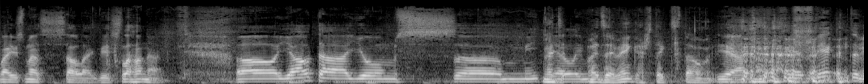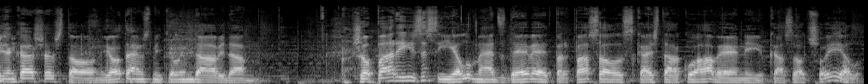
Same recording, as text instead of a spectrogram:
vai vismaz savulaik bija slavenāka. O, jautājums uh, Miķelim. Vajadzēja vienkārši teikt Stone. Jā, piekta vienkārši ar Stone. Jautājums Miķelim Dāvidam. Šo Parīzes ielu mēdz dēvēt par pasaules skaistāko avēniju. Kā sauc šo ielu?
